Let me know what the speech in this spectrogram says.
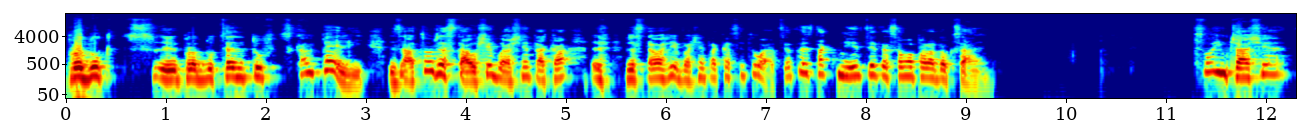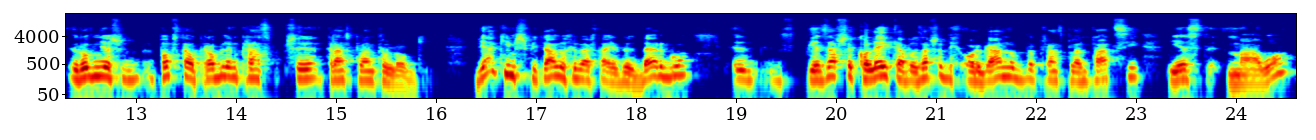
produkt, y, producentów skalpeli za to, że stał się właśnie taka, y, że stała się właśnie taka sytuacja. To jest tak mniej więcej tak samo paradoksalnie. W swoim czasie również powstał problem trans, przy transplantologii. W jakimś szpitalu, chyba w Heidelbergu, jest zawsze kolejka, bo zawsze tych organów do transplantacji jest mało.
